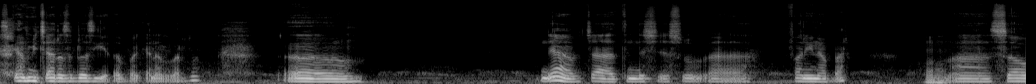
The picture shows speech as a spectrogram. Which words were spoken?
እስከሚጨርስ ድረስ እየጠበቀ ነበር ነው። ያ ብቻ ትንሽ እሱ ፈኒ ነበር። ሰው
